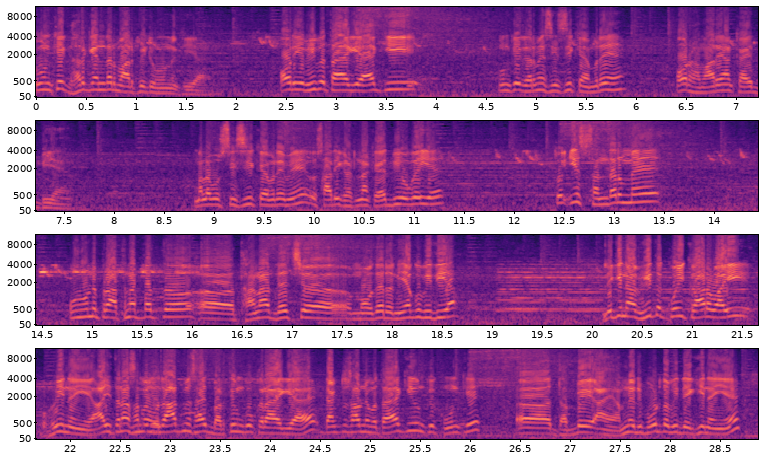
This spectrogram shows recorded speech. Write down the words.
तो उनके घर के अंदर मारपीट उन्होंने किया है। और ये भी बताया गया है कि उनके घर में सीसी कैमरे हैं और हमारे यहाँ कैद भी हैं। मतलब उस सीसी कैमरे में वो सारी घटना कैद भी हो गई है। तो इस संदर्भ में उन्होंने प्रार्थना पत्र थाना अध्यक्ष महोदय रनिया को भी दिया। लेकिन अभी तक कोई कार्रवाई हुई नहीं है। आज इतना समय रात में शायद भर्ती उनको कराया गया है। डॉक्टर साहब ने बताया कि उनके खून के धब्बे आए हैं। हमने रिपोर्ट तो अभी देखी नहीं है।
